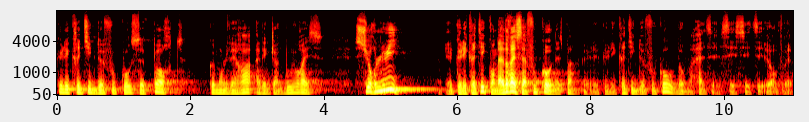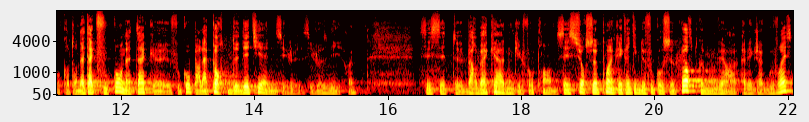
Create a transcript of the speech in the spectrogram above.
que les critiques de Foucault se portent, comme on le verra avec Jacques Bouvresse. Sur lui, que les critiques qu'on adresse à Foucault, n'est-ce pas que, les critiques de Foucault, bah, quand on attaque Foucault, on attaque euh, Foucault par la porte de Détienne, si j'ose dire. Hein. C'est cette barbacane qu'il faut prendre. C'est sur ce point que les critiques de Foucault se portent, comme on le verra avec Jacques Bouvresse,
